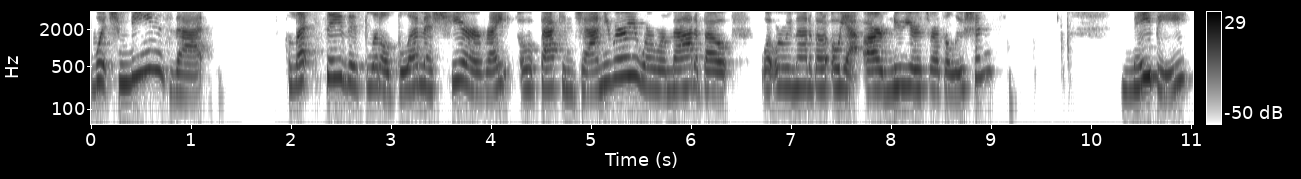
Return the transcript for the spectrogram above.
which means that let's say this little blemish here, right? Oh, back in January, where we're mad about what were we mad about? Oh, yeah, our New Year's resolutions. Maybe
